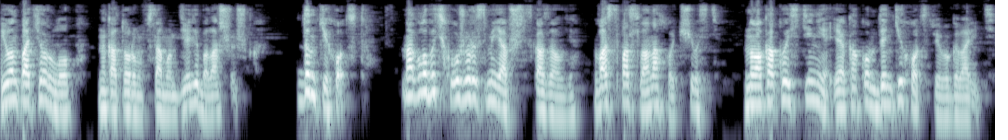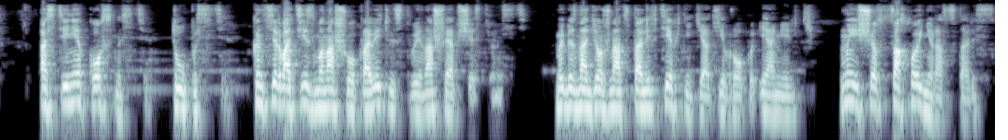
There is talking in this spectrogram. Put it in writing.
И он потер лоб, на котором в самом деле была шишка. Донкихотство. Могло быть хуже, рассмеявшись, сказал я. Вас спасла находчивость. Но о какой стене и о каком донкихотстве вы говорите? О стене косности, тупости, консерватизма нашего правительства и нашей общественности. Мы безнадежно отстали в технике от Европы и Америки. Мы еще с Сахой не расстались.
